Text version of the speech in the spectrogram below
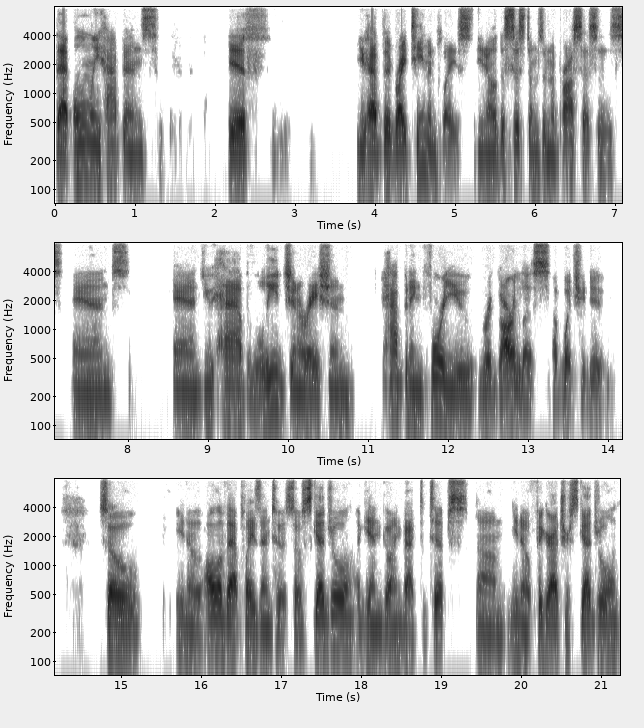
that only happens if you have the right team in place you know the systems and the processes and and you have lead generation happening for you regardless of what you do. So you know all of that plays into it. So schedule again going back to tips um, you know figure out your schedule.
